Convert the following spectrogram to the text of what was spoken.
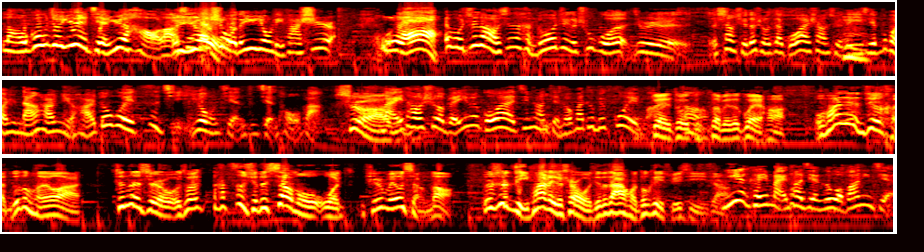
老公就越剪越好了，哎现在是我的御用理发师。哇！哎，我知道现在很多这个出国就是上学的时候，在国外上学的嗯一些，不管是男孩儿女孩儿，都会自己用剪子剪头发。是啊，买一套设备，因为国外经常剪头发特别贵嘛。对对，嗯特别的贵哈。我发现这个很多的朋友啊，真的是，我说他自学的项目，我其实没有想到，就是理发这个事儿，我觉得大家伙儿都可以学习一下。你也可以买一套剪子，我帮你剪。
